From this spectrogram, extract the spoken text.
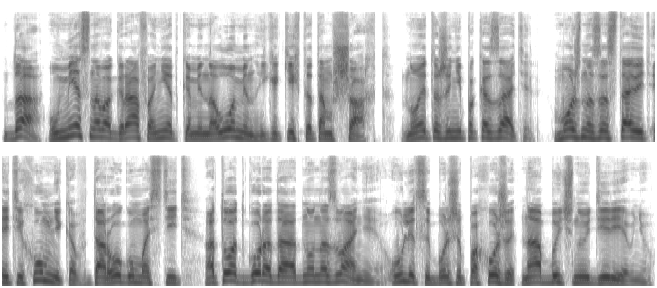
Да, у местного графа нет каменоломен и каких-то там шахт, но это же не показатель. Можно заставить этих умников дорогу мастить, а то от города одно название, улицы больше похожи на обычную деревню.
